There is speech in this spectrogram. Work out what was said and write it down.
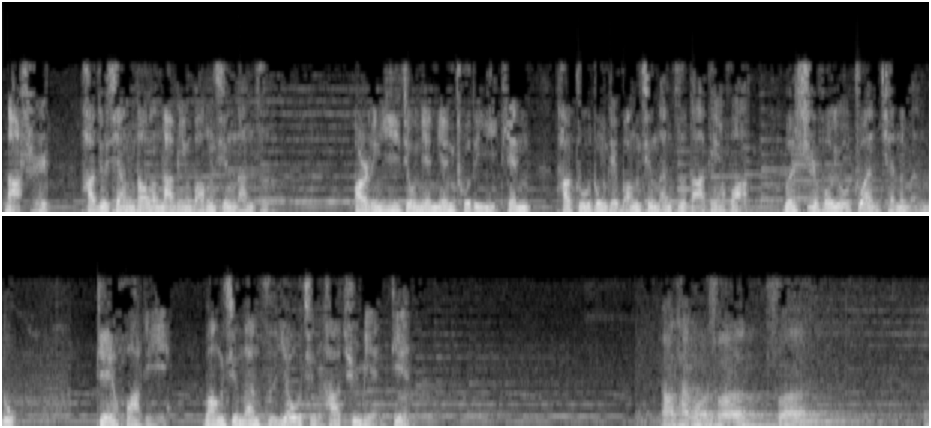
那时，他就想到了那名王姓男子。二零一九年年初的一天，他主动给王姓男子打电话，问是否有赚钱的门路。电话里，王姓男子邀请他去缅甸。然后他跟我说说，呃，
